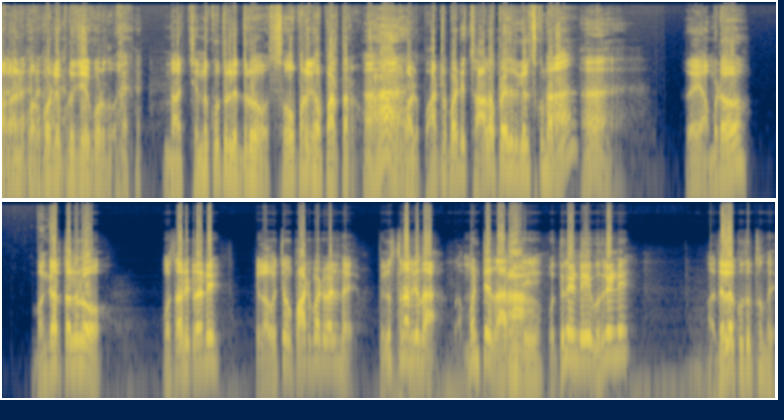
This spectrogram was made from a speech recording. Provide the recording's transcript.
అలాంటి పొరపాట్లు ఎప్పుడూ చేయకూడదు. నా చిన్న కూతుళ్ళు ఇద్దరు సూపర్గా పాడతారు. వాళ్ళు పాటలు పాడి చాలా ప్రైజులు గెలుచుకున్నారు. రే అమ్ముడు బంగారు తల్లులో ఓసారి ఇటు రండి. ఇలా వచ్చి ఒక పాట పాడి వెళ్ళండి. పిలుస్తున్నాను కదా. రమ్మంటే రారండి. వదిలేండి వదిలేండి. అదెలా కుదురుతుంది.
